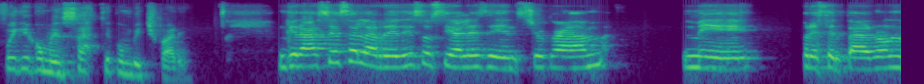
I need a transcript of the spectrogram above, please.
fue que comenzaste con Beach Party? Gracias a las redes sociales de Instagram me presentaron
